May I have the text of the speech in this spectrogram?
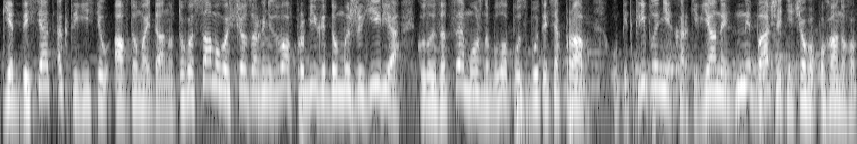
50 активістів автомайдану, того самого, що зорганізував пробіги до Межигір'я, коли за це можна було позбутися прав. У підкріпленні харків'яни не бачать нічого поганого.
